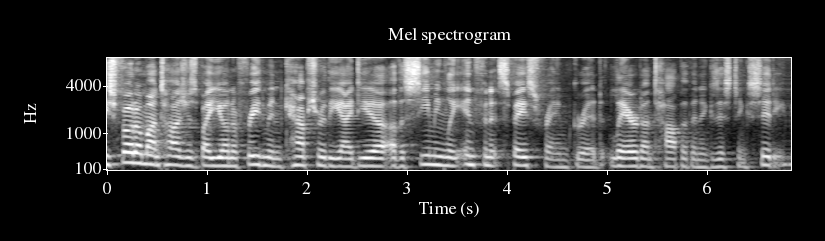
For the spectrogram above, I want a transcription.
These photo montages by Yona Friedman capture the idea of a seemingly infinite space frame grid layered on top of an existing city.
